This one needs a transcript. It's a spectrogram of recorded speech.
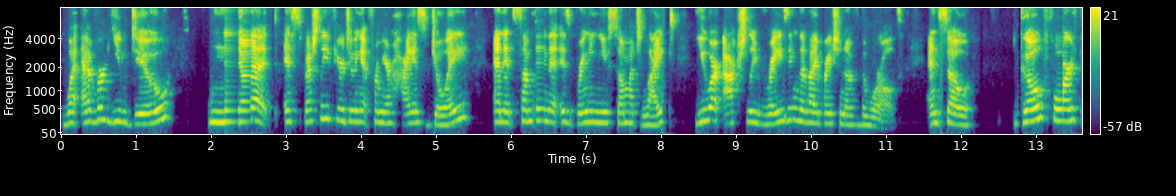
Whatever you do, know that especially if you're doing it from your highest joy and it's something that is bringing you so much light, you are actually raising the vibration of the world. And so go forth,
